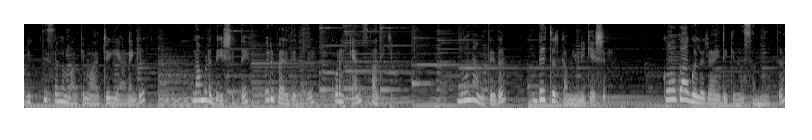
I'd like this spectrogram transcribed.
യുക്തിസഹമാക്കി മാറ്റുകയാണെങ്കിൽ നമ്മുടെ ദേഷ്യത്തെ ഒരു പരിധിവരെ കുറയ്ക്കാൻ സാധിക്കും. മൂന്നാമത്തേത് ബെറ്റർ കമ്മ്യൂണിക്കേഷൻ കോപാകുലരായിരിക്കുന്ന സമയത്ത്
